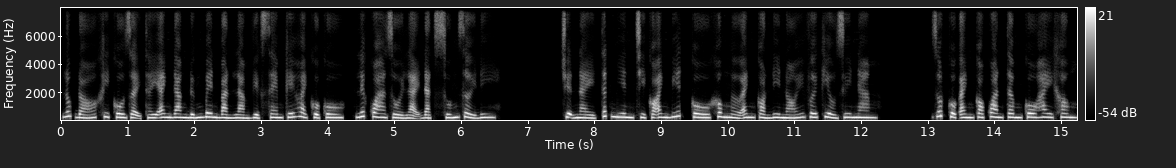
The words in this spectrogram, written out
Lúc đó khi cô dậy thấy anh đang đứng bên bàn làm việc xem kế hoạch của cô, liếc qua rồi lại đặt xuống rời đi. Chuyện này tất nhiên chỉ có anh biết cô không ngờ anh còn đi nói với Kiều Duy Nam. Rốt cuộc anh có quan tâm cô hay không?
